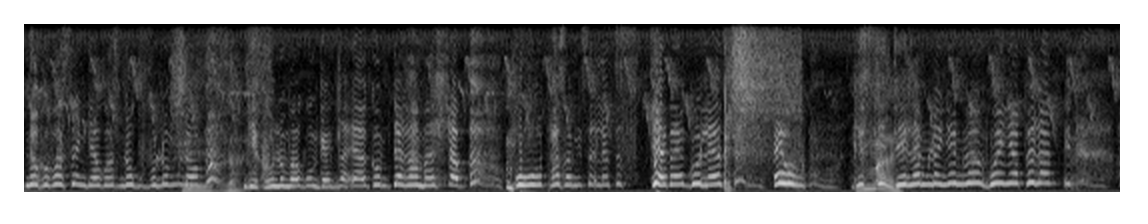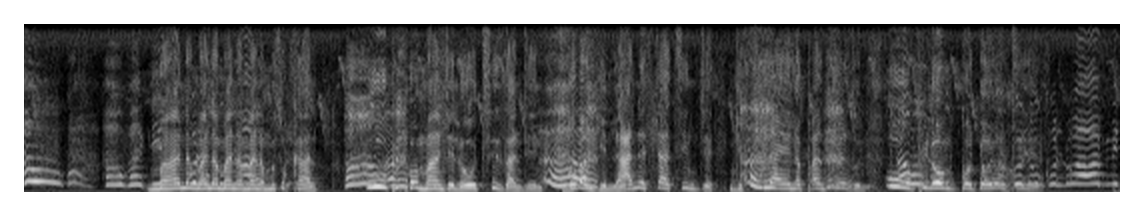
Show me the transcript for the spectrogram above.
Awu, nokuba sengiyakwazi nokuvula umlomo. Jesus. Ngikhuluma kungenxa yakho mntaka mahlaba. Uphazamise lesi sigebengu lesi. Ewu, ngisindile emlonyeni wengwenya phela mina. Awu, awu bakithi. Mana mana mana mana musukhala. Uphi pho manje lo uthiza ndini? Ngoba ngilana ehlathini nje ngifuna yena phansi phezulu. Uphi lo mgodo yothiza? uNkulunkulu wami.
